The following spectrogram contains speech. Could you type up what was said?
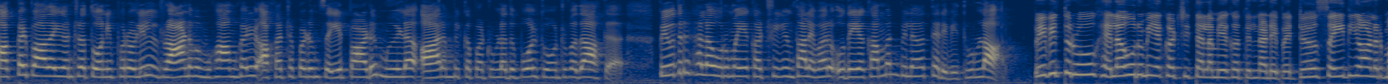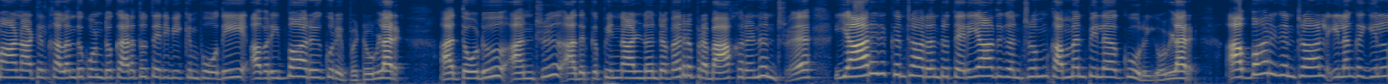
மக்கள் பாதை என்ற தொனிப்பொருளில் ராணுவ முகாம்கள் அகற்றப்படும் செயற்பாடு மீள ஆரம்பிக்கப்பட்டுள்ளது போல் தோன்றுவதாக பியுதிர்கல உரிமைய கட்சியின் தலைவர் உதய கம்மன்பில தெரிவித்துள்ளார். பிவித்துரு ஹெல உரிமைய கட்சி தலைமையகத்தில் நடைபெற்ற செய்தியாளர் மாநாட்டில் கலந்து கொண்டு கருத்து தெரிவிக்கும் போதே அவர் இவ்வாறு குறிப்பிட்டுள்ளார். அத்தோடு அன்று அதற்கு பின்னால் நின்றவர் பிரபாகரன் என்று யார் இருக்கின்றார் என்று தெரியாது என்றும் கம்மன்பில கூறியுள்ளார். அவ்வாறு என்றால் இலங்கையில்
